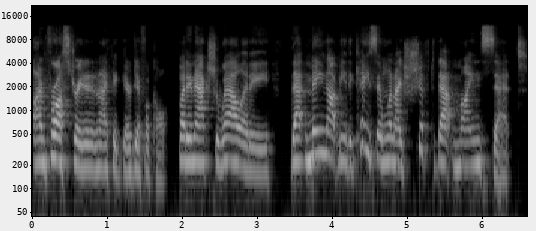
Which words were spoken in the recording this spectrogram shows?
I'm frustrated and I think they're difficult. But in actuality, that may not be the case and when I shift that mindset,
